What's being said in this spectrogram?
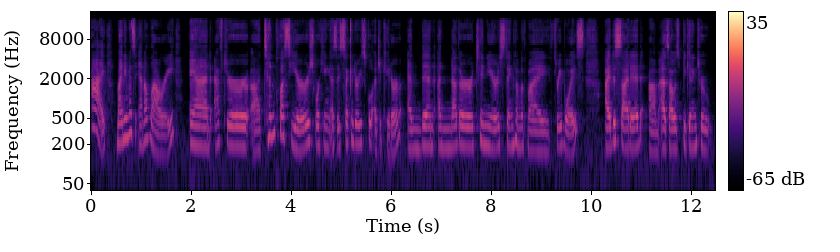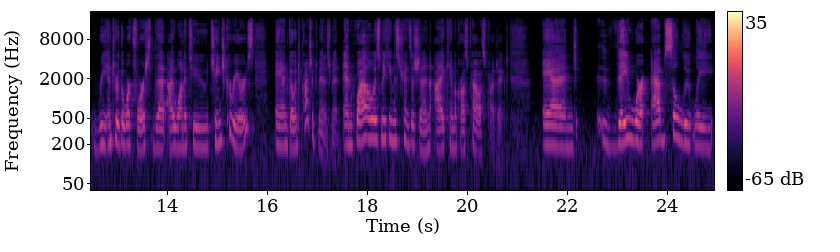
Hi, my name is Anna Lowry, and after uh, 10 plus years working as a secondary school educator and then another 10 years staying home with my three boys, I decided um, as I was beginning to re enter the workforce that I wanted to change careers and go into project management. And while I was making this transition, I came across Prowess Project. And they were absolutely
